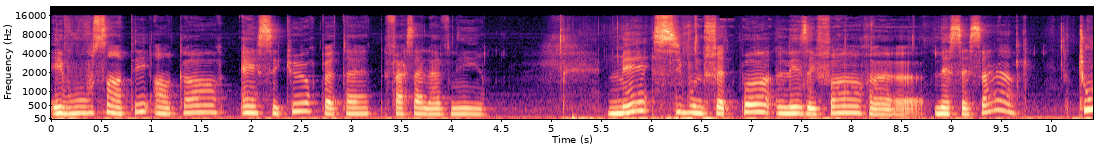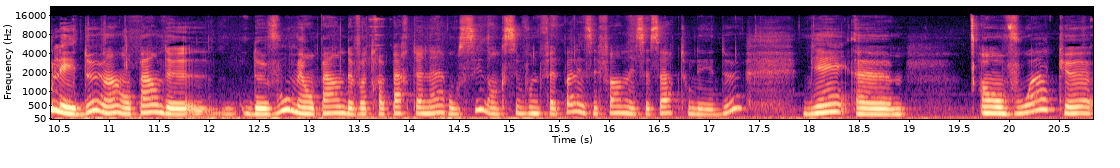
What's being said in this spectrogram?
Et vous vous sentez encore insécure peut-être face à l'avenir. Mais si vous ne faites pas les efforts euh, nécessaires, tous les deux, hein, on parle de, de, vous, mais on parle de votre partenaire aussi. Donc, si vous ne faites pas les efforts nécessaires tous les deux, bien, euh, on voit que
